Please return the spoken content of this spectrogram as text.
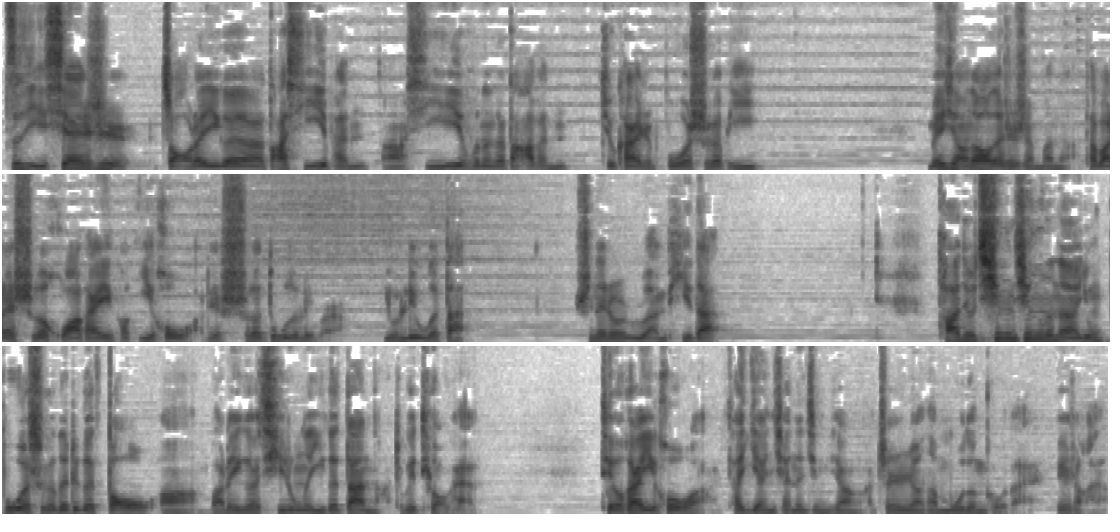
自己先是找了一个大洗衣盆啊，洗衣服那个大盆，就开始剥蛇皮。没想到的是什么呢？他把这蛇划开以后，以后啊，这蛇肚子里边有六个蛋，是那种软皮蛋。他就轻轻的呢，用剥蛇的这个刀啊，把这个其中的一个蛋呐，就给挑开了。挑开以后啊，他眼前的景象啊，真是让他目瞪口呆。为啥呀？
